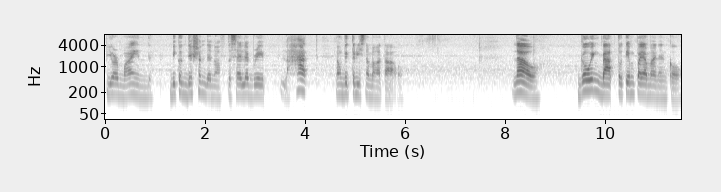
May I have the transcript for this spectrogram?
your mind be conditioned enough to celebrate lahat ng victories ng mga tao. Now, going back to Team Payamanan ko,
